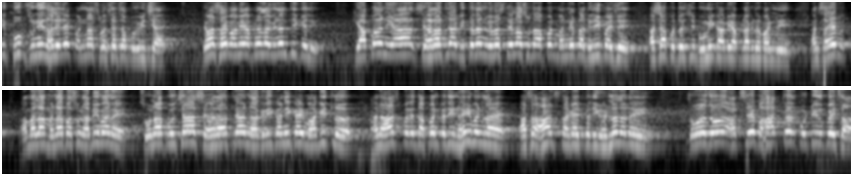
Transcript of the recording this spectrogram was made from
ती खूप जुनी झालेले आहे पन्नास वर्षाच्या पूर्वीची आहे. तेव्हा साहेब आम्ही आपल्याला विनंती केली की आपण या शहरातल्या वितरण व्यवस्थेला सुद्धा आपण मान्यता दिली पाहिजे अशा पद्धतीची भूमिका आम्ही आपल्याकडे मांडली. आणि साहेब आम्हाला मनापासून अभिमान आहे. सोलापूरच्या शहरातल्या नागरिकांनी काही मागितलं आणि आजपर्यंत आपण कधी नाही म्हणलाय असं आज तागायत कधी घडलेलं नाही. जवळजवळ आठशे बहात्तर कोटी रुपयेचा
